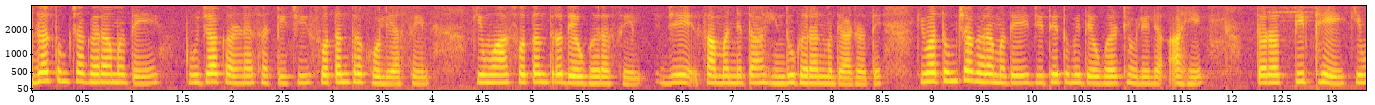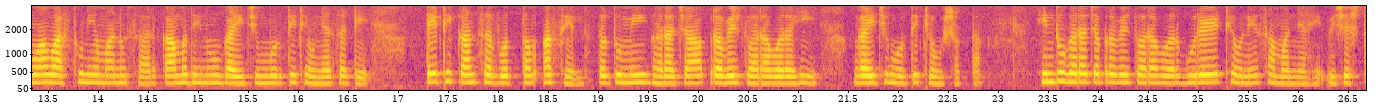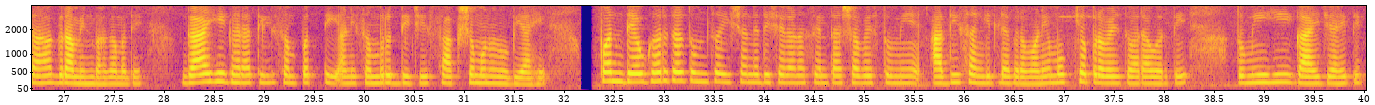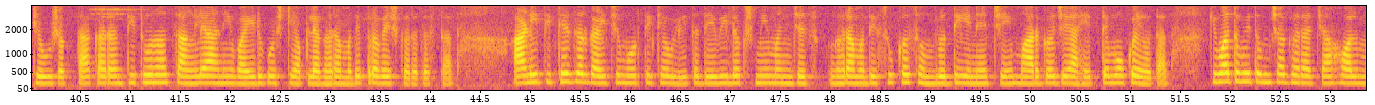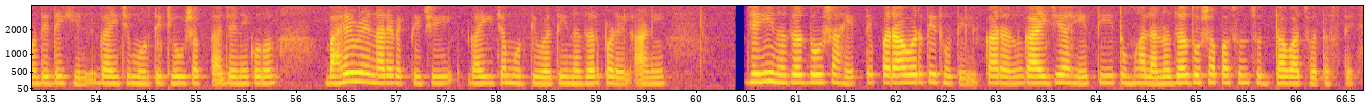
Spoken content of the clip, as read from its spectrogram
जर तुमच्या घरामध्ये पूजा करण्यासाठीची स्वतंत्र खोली असेल किंवा स्वतंत्र देवघर असेल जे सामान्यतः हिंदू घरांमध्ये आढळते किंवा तुमच्या घरामध्ये जिथे तुम्ही देवघर ठेवलेले आहे तर तिथे किंवा वास्तुनियमानुसार कामधेनू गायीची मूर्ती ठेवण्यासाठी ते ठिकाण सर्वोत्तम असेल तर तुम्ही घराच्या प्रवेशद्वारावरही गायीची मूर्ती ठेवू शकता. हिंदू घराच्या प्रवेशद्वारावर गुरे ठेवणे सामान्य आहे विशेषतः ग्रामीण भागामध्ये. गाय ही घरातील संपत्ती आणि समृद्धीची साक्ष म्हणून उभी आहे. पण देवघर जर तुमचं ईशान्य दिशेला नसेल तर अशा वेळेस तुम्ही आधी सांगितल्याप्रमाणे मुख्य प्रवेशद्वारावरती तुम्ही ही गाय जी आहे ती ठेवू शकता. कारण तिथूनच चांगल्या आणि वाईट गोष्टी आपल्या घरामध्ये प्रवेश करत असतात. आणि तिथे जर गायीची मूर्ती ठेवली तर देवी लक्ष्मी म्हणजेच घरामध्ये सुख समृद्धी येण्याचे मार्ग जे आहेत ते मोकळे होतात. किंवा तुम्ही तुमच्या घराच्या हॉलमध्ये देखील गायीची मूर्ती ठेवू शकता. जेणेकरून बाहेरून येणाऱ्या व्यक्तीची गायीच्या मूर्तीवरती नजर पडेल आणि जेही नजरदोष आहेत ते परावर्तित होतील. कारण गाय जी आहे ती तुम्हाला नजरदोषापासून सुद्धा वाचवत असते.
